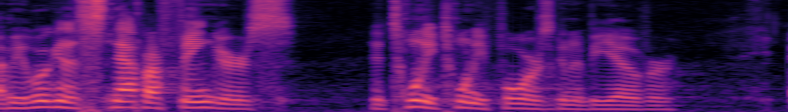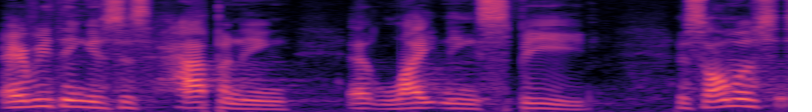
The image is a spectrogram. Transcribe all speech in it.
I mean, we're going to snap our fingers and 2024 is going to be over. Everything is just happening at lightning speed. It's almost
